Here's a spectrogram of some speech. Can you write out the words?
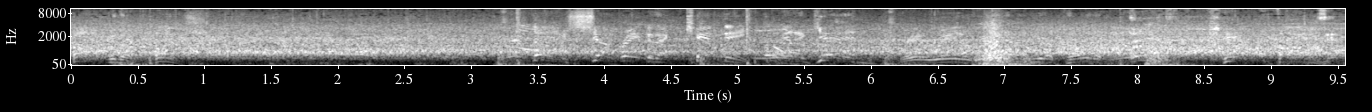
Caught with a punch. Oh, shot right to the kidney. And again. Great way to wear down your opponent. Oh, Kick finds it.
